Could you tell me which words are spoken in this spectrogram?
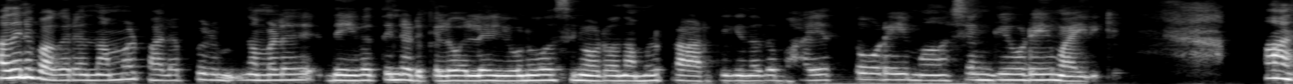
അതിന് പകരം നമ്മൾ പലപ്പോഴും നമ്മൾ ദൈവത്തിന്റെ അടുക്കലോ അല്ലെങ്കിൽ യൂണിവേഴ്സിനോടോ നമ്മൾ പ്രാർത്ഥിക്കുന്നത് ഭയത്തോടെയും ആശങ്കയോടെയും ആയിരിക്കും. ആ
